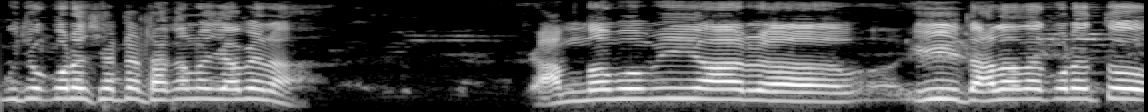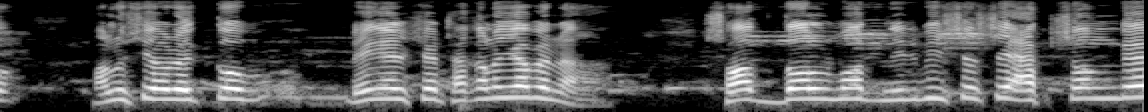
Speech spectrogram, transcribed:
পুজো করে সেটা ঠেকানো যাবে না। রামনবমী আর ঈদ আলাদা করে তো মানুষের ঐক্য ভেঙে সে ঠেকানো যাবে না। সব দল, মত নির্বিশেষে একসঙ্গে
